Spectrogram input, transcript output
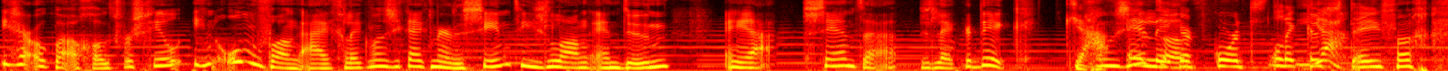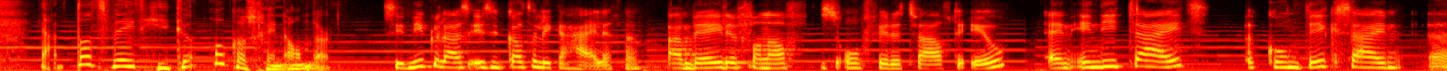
is er ook wel een groot verschil in omvang eigenlijk. Want als je kijkt naar de Sint, die is lang en dun. En ja, Santa is lekker dik. Ja, Hoe zit en lekker dat? kort, lekker Ja. stevig. Ja, dat weet Hieke ook als geen ander. Sint-Nicolaas is een katholieke heilige. Aanbeden vanaf dus ongeveer de 12e eeuw. En in die tijd kon dik zijn uh,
